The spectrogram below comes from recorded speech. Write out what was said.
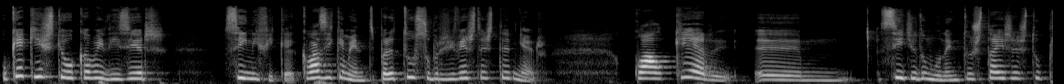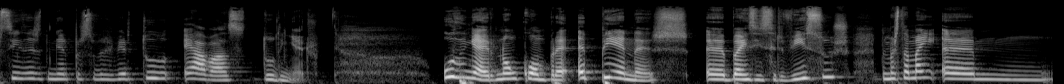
O que é que isto que eu acabei de dizer significa? Que basicamente, para tu sobreviveres, tens de ter dinheiro. Qualquer uh, sítio do mundo em que tu estejas, tu precisas de dinheiro para sobreviver, tudo é à base do dinheiro. O dinheiro não compra apenas uh, bens e serviços, mas também um, ehm,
